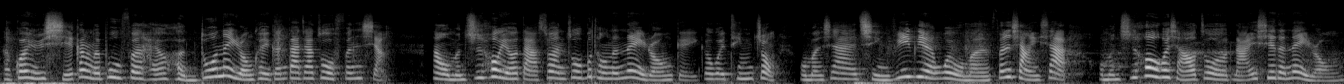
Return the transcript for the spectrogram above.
那关于斜杠的部分，还有很多内容可以跟大家做分享。那我们之后有打算做不同的内容给各位听众。我们现在请 Vivian 为我们分享一下，我们之后会想要做哪一些的内容。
